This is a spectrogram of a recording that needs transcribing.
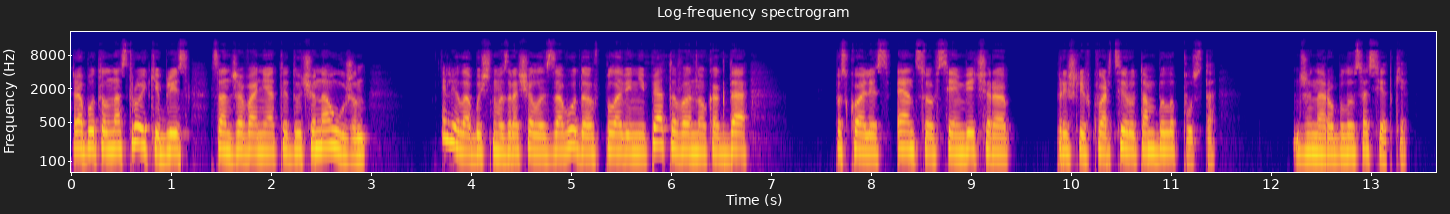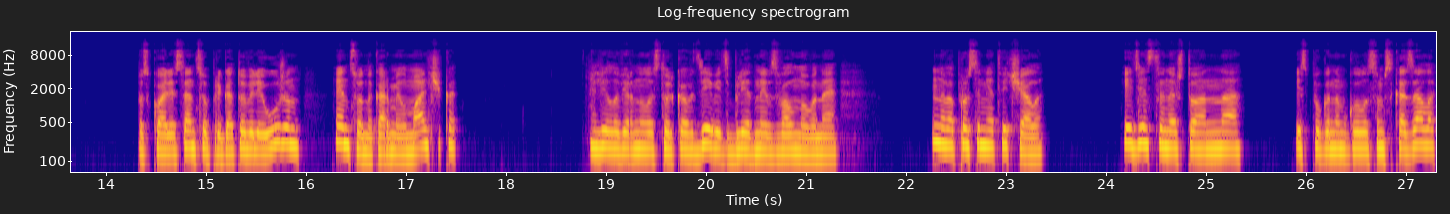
работал на стройке близ Сан-Джованни от Идучо на ужин — Лила обычно возвращалась с завода в половине пятого, но когда Паскуали с Энцо в семь вечера пришли в квартиру, там было пусто. Дженаро было у соседки. Паскуали с Энцо приготовили ужин, Энцо накормил мальчика. Лила вернулась только в девять, бледная и взволнованная. На вопросы не отвечала. Единственное, что она испуганным голосом сказала,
